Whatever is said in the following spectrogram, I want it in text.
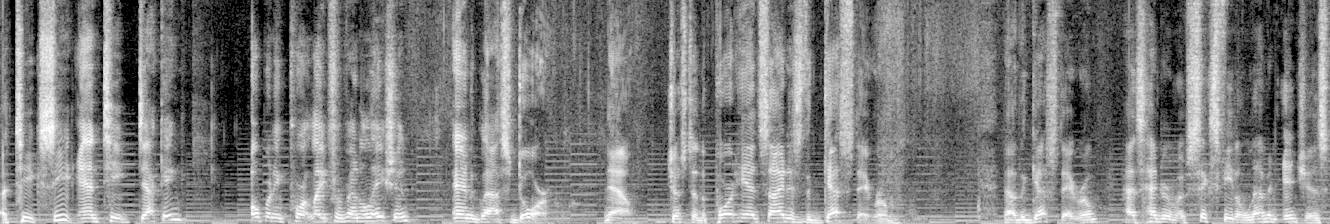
a teak seat, antique decking, opening port light for ventilation, and a glass door. Now, just to the port hand side is the guest stateroom. Now the guest stateroom has headroom of 6 feet 11 inches,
